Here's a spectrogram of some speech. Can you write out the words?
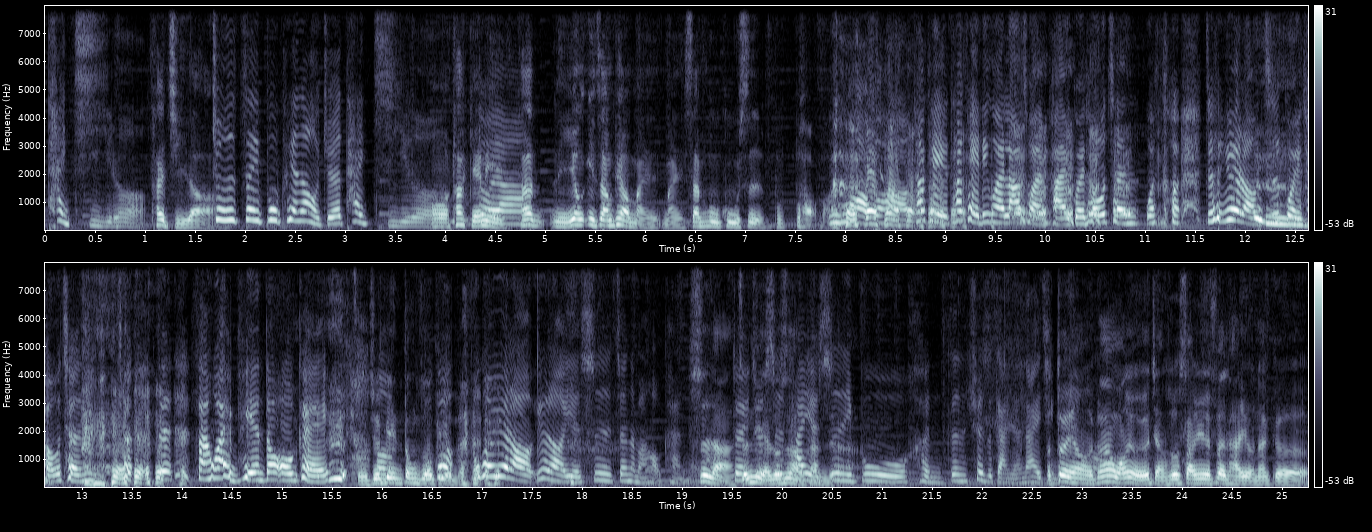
太急了，太急了，就是这一部片让我觉得太急了。哦，他给你，啊、他你用一张票买买三部故事不不好吗？不好不好，他可以 他可以另外拉出来拍《鬼头城》，我就是《月老之鬼头城》这番外篇都 OK。我觉得变动作片了。不过月老月老也是真的蛮好看的。是啊，对整体来说是好看的。它也是一部很真的确实感人的爱情。对哦，刚刚网友有讲说三月份还有那个。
